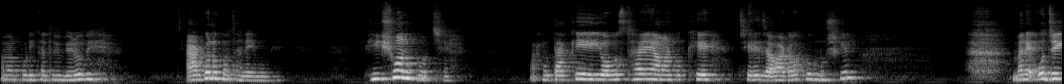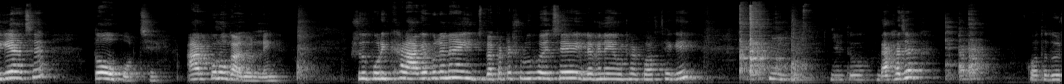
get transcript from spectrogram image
আমার পরীক্ষা তুমি বেরোবে? আর কোনো কথা নেই মুখে। ভীষণ পড়ছে। এখন তাকে এই অবস্থায় আমার পক্ষে ছেড়ে যাওয়াটাও খুব মুশকিল। মানে ও জেগে আছে, তো ও পড়ছে। আর কোনো কারণ নেই। শুধু পরীক্ষার আগে বলে না, এই ব্যাপারটা শুরু হয়েছে ইলেভেনে ওঠার পর থেকেই। হুম, কিন্তু দেখা যাক কত দূর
